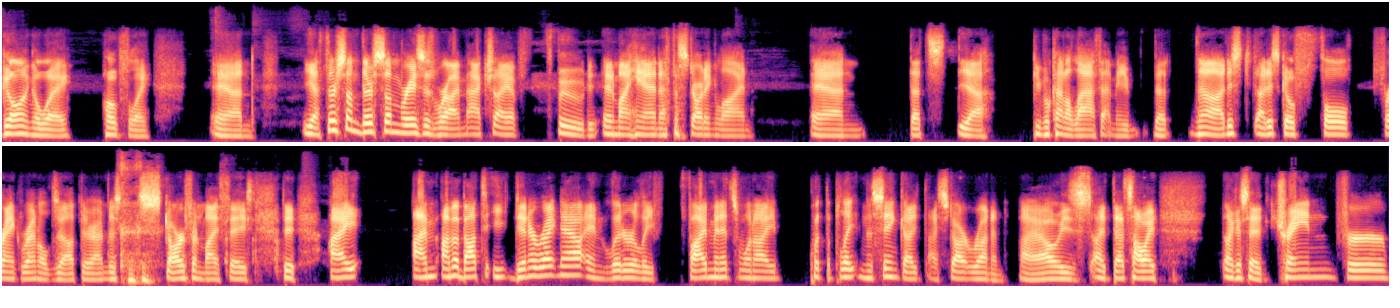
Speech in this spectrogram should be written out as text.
going away, hopefully. And yes, there's some there's some races where I'm actually I have food in my hand at the starting line, and that's yeah. people kind of laugh at me, but no, I just I just go full Frank Reynolds out there. I'm just scarfing my face. Dude, I I'm I'm about to eat dinner right now, and literally five minutes when I put the plate in the sink, I I start running. I always I that's how I like I said, train for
